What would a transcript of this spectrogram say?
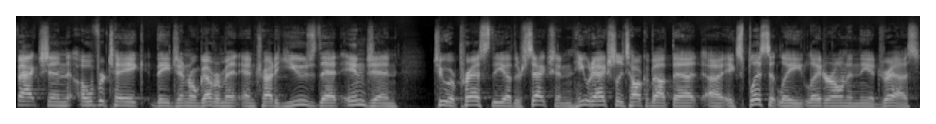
faction overtake the general government and try to use that engine to oppress the other section. He would actually talk about that uh, explicitly later on in the address.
